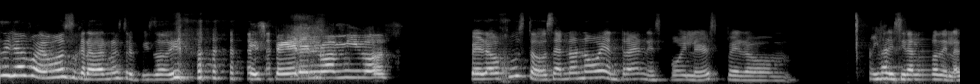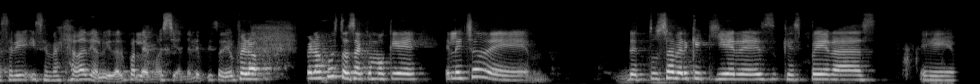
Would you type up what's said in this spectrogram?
sí, ya podemos grabar nuestro episodio. Espérenlo, amigos. Pero justo, o sea, no, no voy a entrar en spoilers, pero iba a decir algo de la serie y se me acaba de olvidar por la emoción del episodio, pero, pero justo, o sea, como que el hecho de, de tú saber qué quieres, qué esperas, eh,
